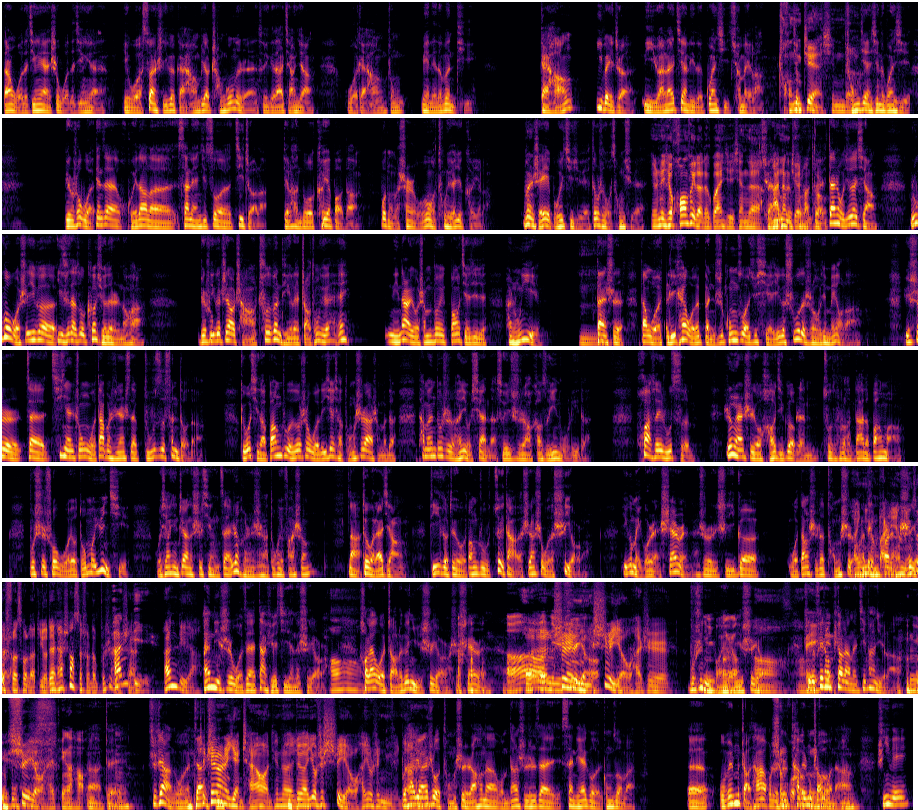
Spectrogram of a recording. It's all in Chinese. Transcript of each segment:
当然，我的经验是我的经验，因为我算是一个改行比较成功的人，所以给大家讲讲我改行中面临的问题。改行意味着你原来建立的关系全没了，重建新的重建新的关系。比如说，我现在回到了三联去做记者了，写了很多科学报道，不懂的事儿我问我同学就可以了，问谁也不会拒绝，都是我同学。因为那些荒废了的关系，现在全还能接上头对，。但是我就在想，如果我是一个一直在做科学的人的话，比如说一个制药厂出了问题了，找同学，哎，你那儿有什么东西帮我解决解决，很容易。嗯，但是当我离开我的本职工作去写一个书的时候，我就没有了。于是，在七年中，我大部分时间是在独自奋斗的。给我起到帮助的都是我的一些小同事啊什么的，他们都是很有限的，所以是要靠自己努力的。话虽如此，仍然是有好几个人做出了很大的帮忙。不是说我有多么运气，我相信这样的事情在任何人身上都会发生。那对我来讲，第一个对我帮助最大的，实际上是我的室友，一个美国人 Sharon，是是一个我当时的同事，后哎，你怎么把人名。字说错了？有的他上次说的不是安这事儿迪，安迪啊。安迪是我在大学期间的室友，哦，后来我找了个女室友是 Sharon，哦，是女，室友还是不是女朋友，女室友，是一个非常漂亮的金发女郎。女室友还挺好 的。嗯，对，是这样的。我们当时这真让人眼馋哦！听着这个又是室友，还又是女的。不，她原来是我同事。然后呢，我们当时是在 San Diego 工作嘛。呃，我为什么找她，或者是她为什么找我呢？啊嗯，是因为，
